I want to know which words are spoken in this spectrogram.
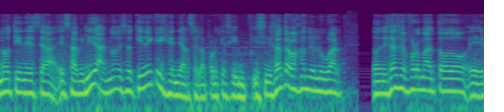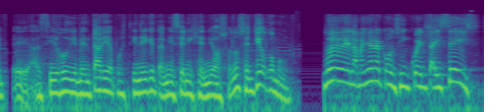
no tiene esa, esa habilidad, ¿no? Eso tiene que ingeniársela, porque si, está trabajando en un lugar donde se hace forma todo eh, eh, así rudimentaria, pues tiene que también ser ingenioso, ¿no? Sentido común. 9 de la mañana con 56.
